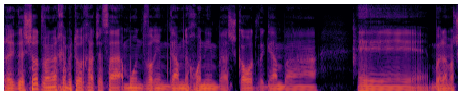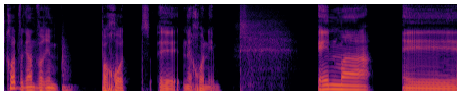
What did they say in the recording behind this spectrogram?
רגשות, ואני אומר לכם בתור אחד שעשה המון דברים גם נכונים בהשקעות וגם ב, אה, בעולם השקעות, וגם דברים פחות אה, נכונים. אין מה אה,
